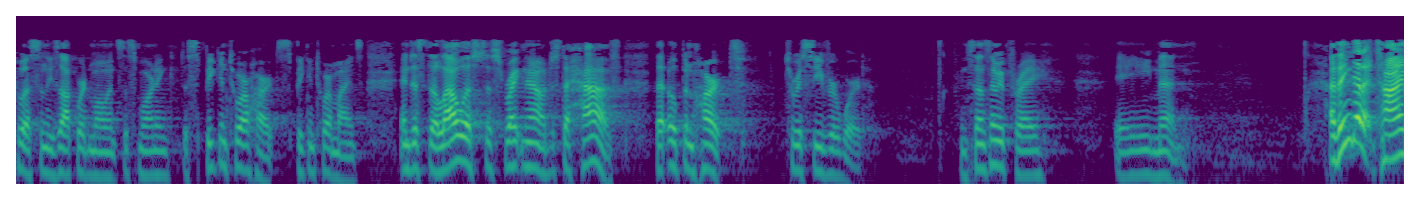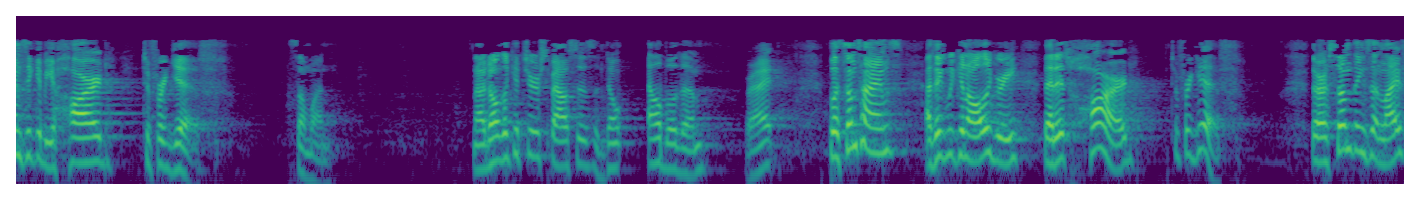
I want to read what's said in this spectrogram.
to us in these awkward moments this morning. Just speak into our hearts, speak into our minds, and just allow us just right now just to have that open heart to receive your word. In sense, name we pray. Amen. I think that at times it can be hard to forgive someone. Now don't look at your spouses and don't elbow them, right? But sometimes I think we can all agree that it's hard to forgive. There are some things in life,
